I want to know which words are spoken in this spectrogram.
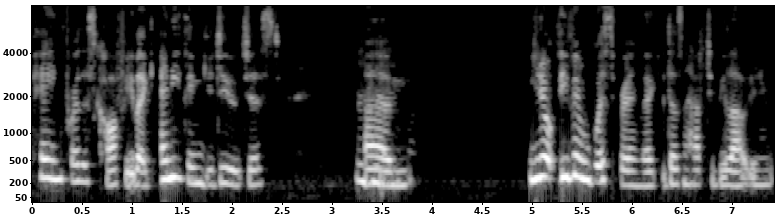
paying for this coffee. Like anything you do, just um, you know, even whispering. Like it doesn't have to be loud in,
